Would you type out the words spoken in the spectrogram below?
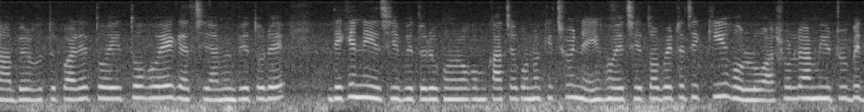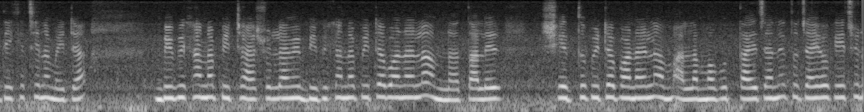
না বের হতে পারে। তো এই তো হয়ে গেছে। আমি ভেতরে দেখে নিয়েছি, ভেতরে কোনো রকম কাঁচা কোনো কিছুই নেই, হয়েছে। তবে এটা যে কি হলো? আসলে আমি ইউটিউবে দেখেছিলাম এটা। বিবিখানা পিঠা, আসলে আমি বিবিখানা পিঠা বানালাম না, তালের সেদ্ধ পিঠা বানালাম আল্লাহ মাবুদ তাই জানে। তো যাই হোক, এই ছিল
